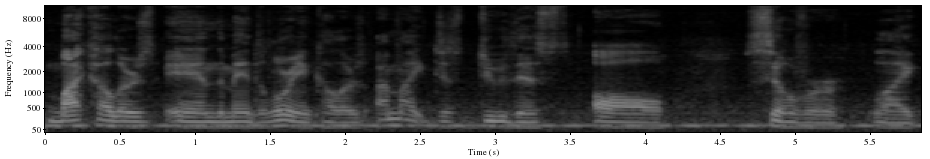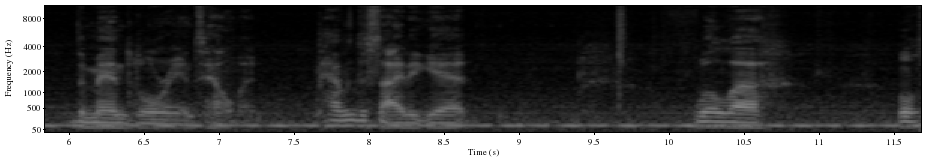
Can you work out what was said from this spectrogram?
my colors and the Mandalorian colors. I might just do this all silver like the Mandalorian's helmet. Haven't decided yet. We'll uh well,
